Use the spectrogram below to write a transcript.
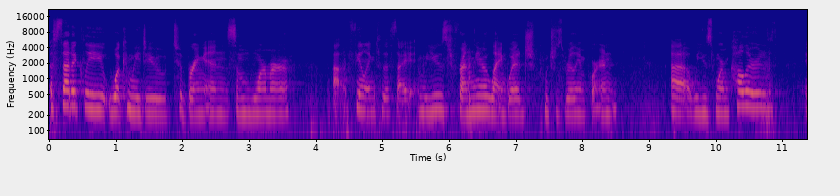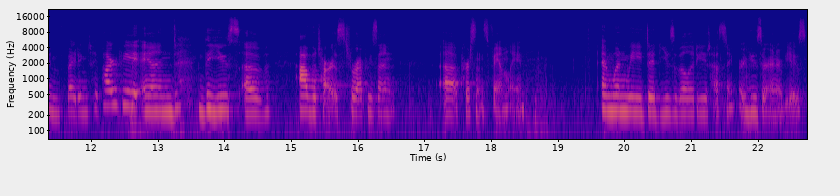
aesthetically, what can we do to bring in some warmer uh, feeling to the site? And we used friendlier language, which was really important. Uh, we used warm colors, inviting typography, and the use of avatars to represent a person's family. And when we did usability testing or user interviews,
